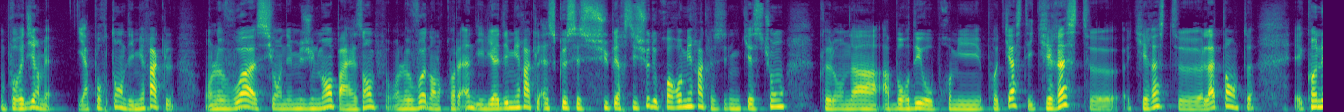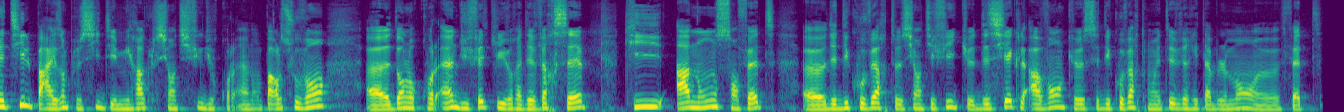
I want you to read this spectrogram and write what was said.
On pourrait dire, mais il y a pourtant des miracles. On le voit, si on est musulman par exemple, on le voit dans le Coran, il y a des miracles. Est-ce que c'est superstitieux de croire aux miracles? C'est une question que l'on a abordée au premier podcast et qui reste, qui reste latente. Et qu'en est-il par exemple aussi des miracles scientifiques du Coran? On parle souvent euh, dans le Coran du fait qu'il y aurait des versets qui annoncent en fait euh, des découvertes scientifiques des siècles avant que ces découvertes ont été véritablement euh, faites.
